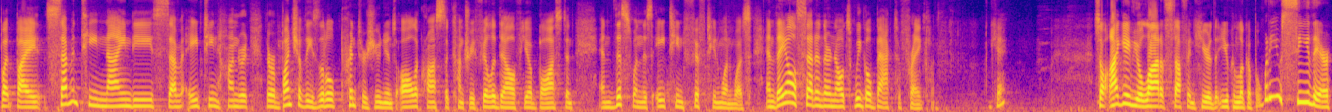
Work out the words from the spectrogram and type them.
But by 1790, 1800, there were a bunch of these little printers unions all across the country, Philadelphia, Boston, and this one, this 1815 one was. And they all said in their notes, we go back to Franklin. Okay? So I gave you a lot of stuff in here that you can look up. But what do you see there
